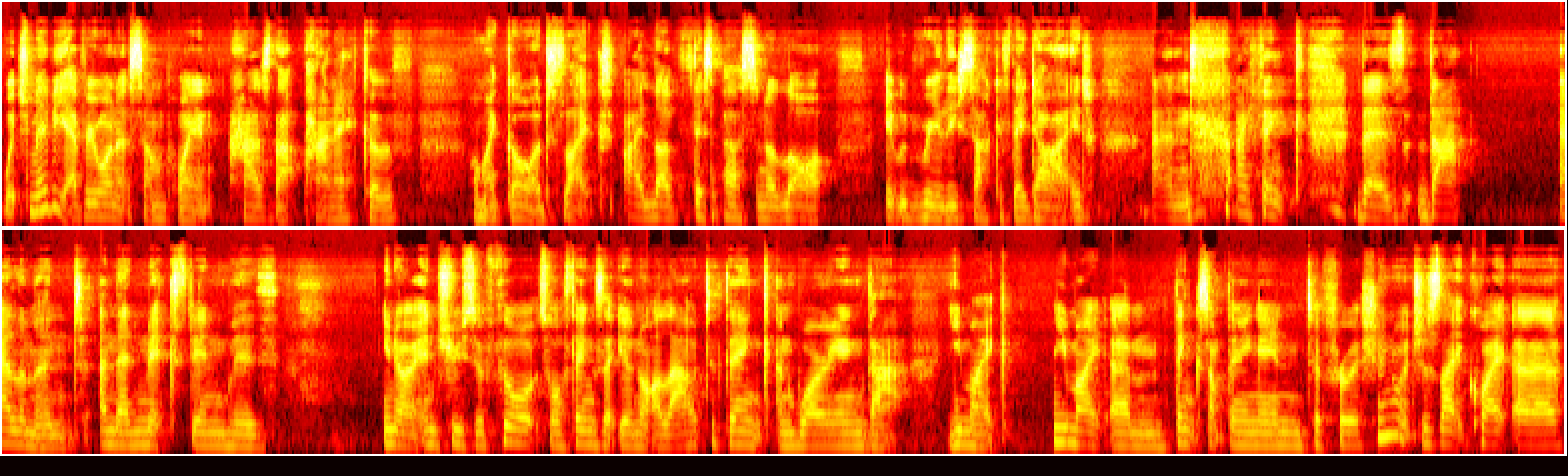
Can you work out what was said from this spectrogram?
which maybe everyone at some point has that panic of, oh my God, like I love this person a lot. It would really suck if they died. And I think there's that element, and then mixed in with, you know, intrusive thoughts or things that you're not allowed to think, and worrying that you might you might um, think something into fruition, which is like quite a,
